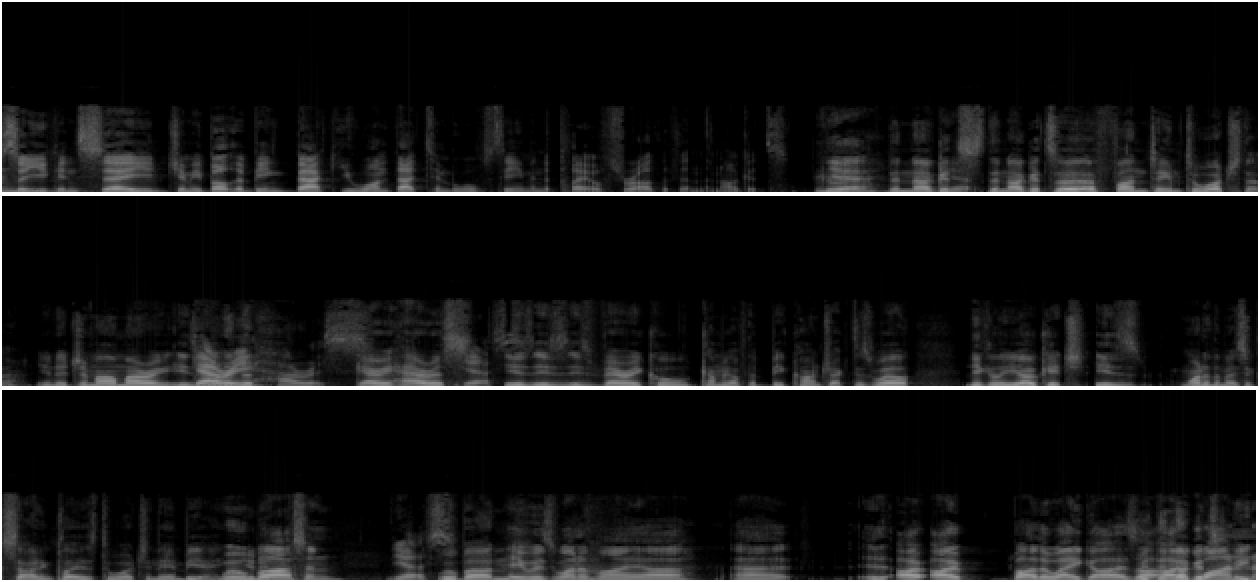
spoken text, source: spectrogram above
So you can say Jimmy Butler being back, you want that Timberwolves team in the playoffs rather than the Nuggets. Yeah. The Nuggets, Yeah. the Nuggets are a fun team to watch, though. You know, Jamal Murray is Gary the- Harris. Gary Harris Yes. is, is is very cool, coming off the big contract as well. Nikola Jokic is one of the most exciting players to watch in the NBA. Will You know, Barton, Yes. Will Barton. he was one of my. Uh, uh, I, I by the way, guys, the I, I won.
